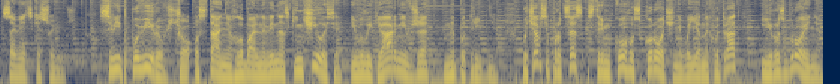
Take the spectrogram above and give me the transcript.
Совєтський Союз. Світ повірив, що остання глобальна війна скінчилася, і великі армії вже не потрібні. Почався процес стрімкого скорочення воєнних витрат і роззброєння.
